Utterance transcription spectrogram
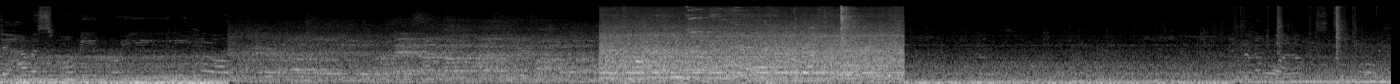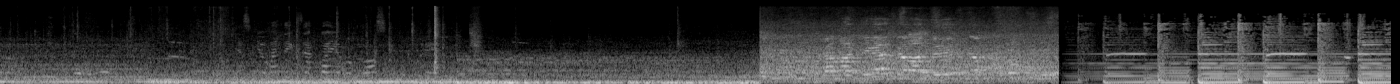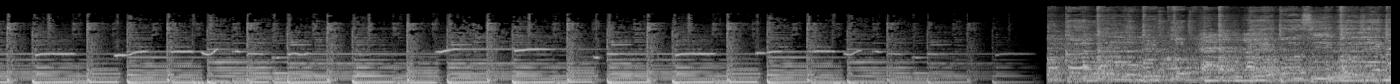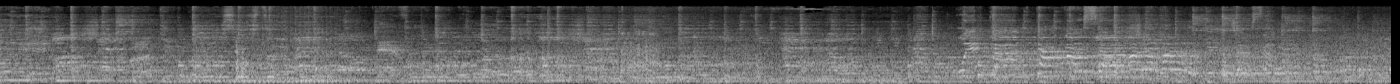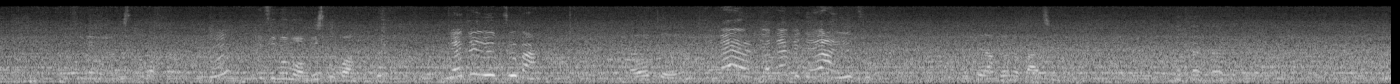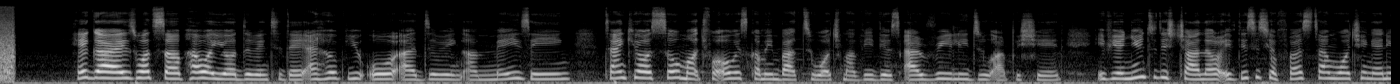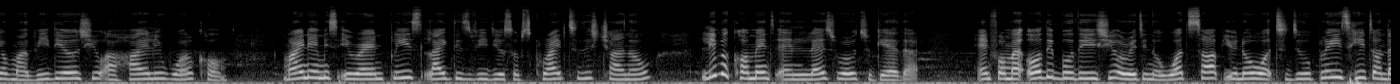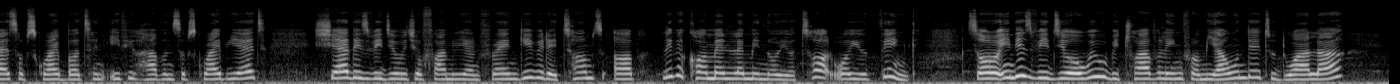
They have a small Est-ce Hey guys, what's up? How are you all doing today? I hope you all are doing amazing. Thank you all so much for always coming back to watch my videos. I really do appreciate. If you're new to this channel, if this is your first time watching any of my videos, you are highly welcome. My name is Irene. Please like this video, subscribe to this channel, leave a comment and let's roll together. And for my other buddies, you already know what's up, you know what to do. Please hit on that subscribe button if you haven't subscribed yet. Share this video with your family and friend. Give it a thumbs up. Leave a comment. Let me know your thought, what you think. So in this video, we will be traveling from Yaoundé to Douala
